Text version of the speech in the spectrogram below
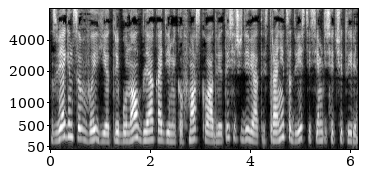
Звягинцев В.Е. Трибунал для академиков. Москва, 2009. Страница 274.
